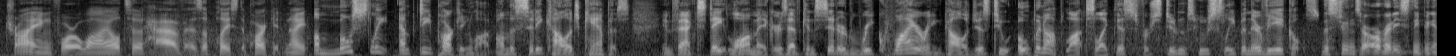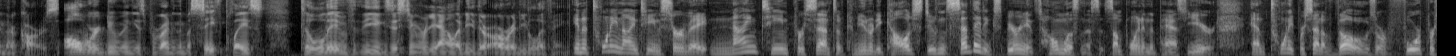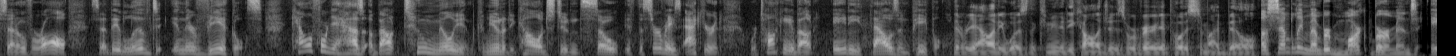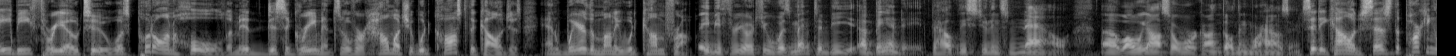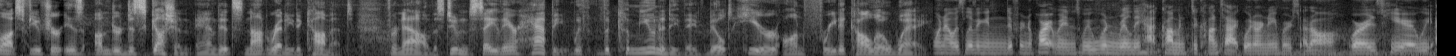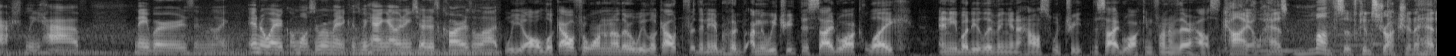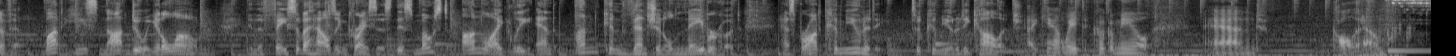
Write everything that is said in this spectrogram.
trying for a while to have as a place to park at night. a mostly empty parking lot on the City College campus. In fact, state lawmakers have considered requiring colleges to open up lots like this for students who sleep in their vehicles. The students are already sleeping in their cars. All we're doing is providing them a safe place to live the existing reality they're already living. In a 2019 survey, 19% of community college students said they'd experienced homelessness at some point in the past year, and 20% of those, or 4% overall, said they'd lived in their vehicles. California has about 2 million community college students, so if the survey is accurate, we're talking about 80,000 people. The reality was the community colleges were very opposed to my bill. Assemblymember Marc Berman's AB 302 was put on hold amid disagreements over how much it would cost the colleges and where the money would come from. AB 302 was meant to be a band aid to help these students now uh, while we also work on building more housing. City College says the parking lot's future is under discussion and it's not ready to comment. For now, the students say they're happy with the community they've built here on Frida Kahlo Way. When I was living in different apartments, we wouldn't really have come into contact with our neighbors at all. Whereas here, we actually have neighbors and like in a way almost roommate because we hang out in each other's cars a lot. We all look out for one another. We look out for the neighborhood. I mean, we treat this sidewalk like anybody living in a house would treat the sidewalk in front of their house. Kyle has months of construction ahead of him, but he's not doing it alone. In the face of a housing crisis, this most unlikely and unconventional neighborhood has brought community to community college. I can't wait to cook a meal and call it home.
